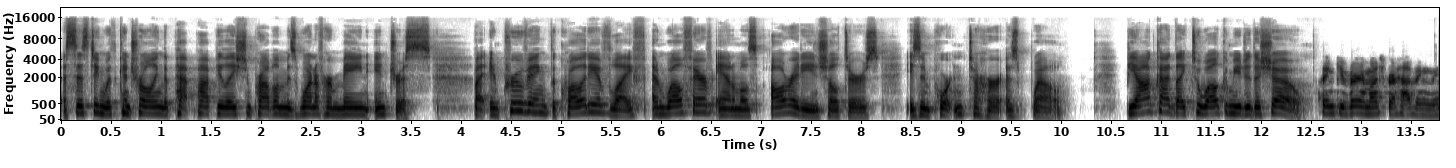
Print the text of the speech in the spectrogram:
Assisting with controlling the pet population problem is one of her main interests, but improving the quality of life and welfare of animals already in shelters is important to her as well. Bianca, I'd like to welcome you to the show. Thank you very much for having me.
